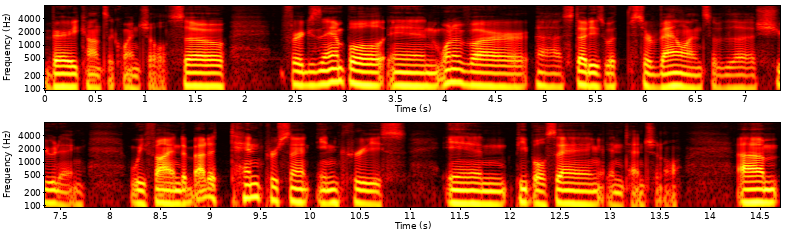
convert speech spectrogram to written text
very consequential. So, for example, in one of our uh, studies with surveillance of the shooting, we find about a 10% increase in people saying intentional. Um,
